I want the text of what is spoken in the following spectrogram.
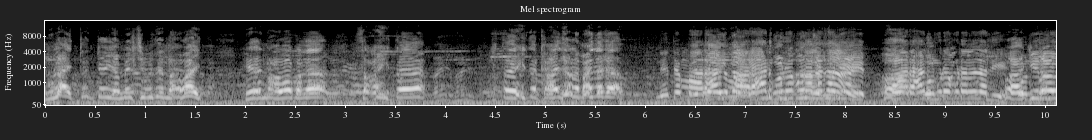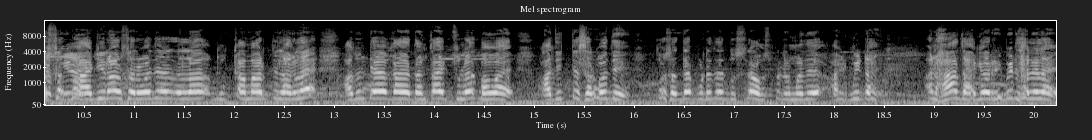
मुलं आहेत त्यांचे एम एल सीमध्ये नावं आहेत. हे नावं बघा. इथं इथं इथं काय झालं माहिती का? नेते मारहाण मारहाण कुणा कुणाला झाली? मारहाण कुणा कुणाला झाली? बाजीराव बाजीराव सर्वदेला मुक्का मारती लागलाय. अजून ते काय त्यांचा एक चुलत भाऊ आहे आदित्य सर्वदे. तो सध्या कुठेतरी दुसऱ्या हॉस्पिटलमध्ये ॲडमिट आहे. आणि हा जागेवर रिपीट झालेला आहे.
